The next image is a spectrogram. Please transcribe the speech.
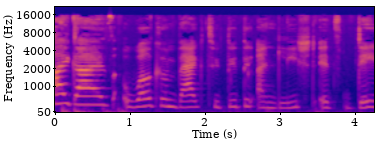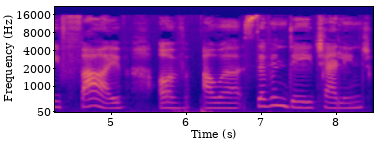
Hi guys, welcome back to Tutu Unleashed. It's day five of our seven day challenge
